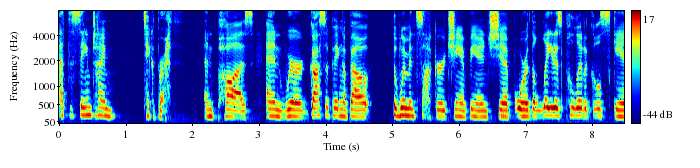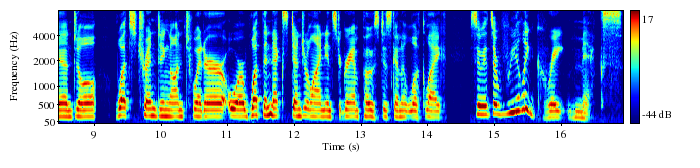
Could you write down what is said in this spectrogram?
at the same time take a breath and pause, and we're gossiping about the women's soccer championship or the latest political scandal, what's trending on Twitter, or what the next Denterlein Instagram post is going to look like. So it's a really great mix.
